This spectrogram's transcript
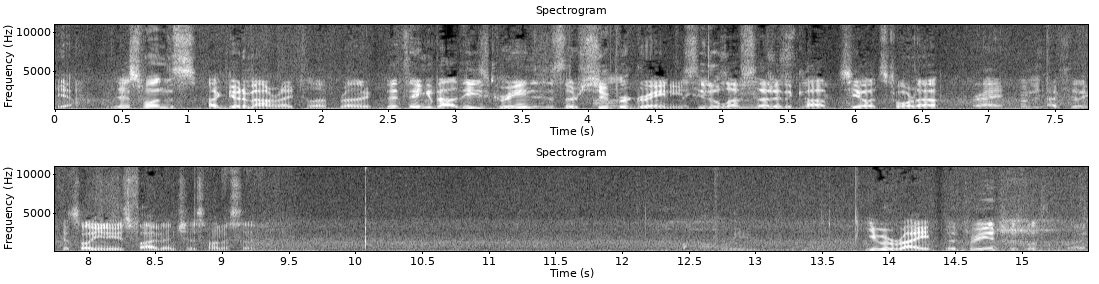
Yeah, this one's a good amount right to left, brother. The thing about these greens is they're super oh, grainy. See the left side of the cup? See how it's torn up? Right. I feel like that's all you need is five inches, honestly. Oh, you were right. The three inches was the play.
